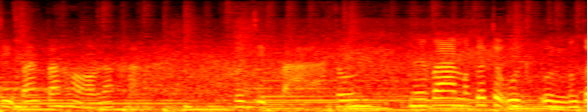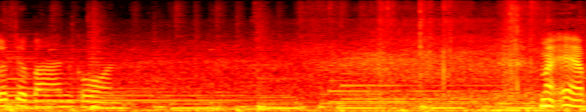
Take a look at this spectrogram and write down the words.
จิบ้านป้าหอมนะคะฟูจิป่าตรงในบ้านมันก็จะอุ่นๆมันก็จะบานก่อน มาแอบ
